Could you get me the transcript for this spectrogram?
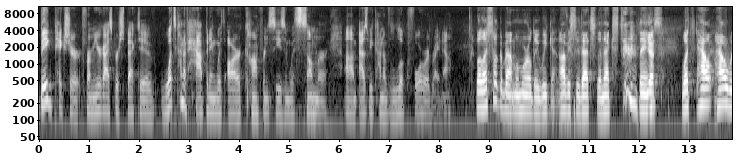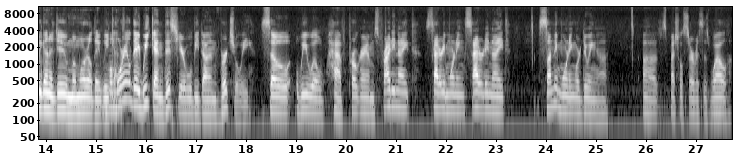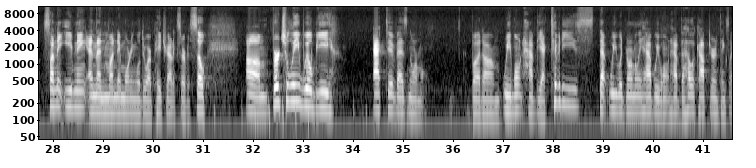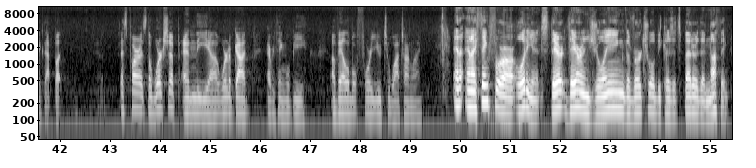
big picture from your guys' perspective, what's kind of happening with our conference season with summer um, as we kind of look forward right now? Well, let's talk about Memorial Day weekend. Obviously, that's the next thing. Yes. What? How? How are we going to do Memorial Day weekend? Memorial Day weekend this year will be done virtually. So we will have programs Friday night, Saturday morning, Saturday night, Sunday morning. We're doing a, a special service as well. Sunday evening, and then Monday morning we'll do our patriotic service. So um, virtually we'll be active as normal, but um, we won't have the activities that we would normally have. We won't have the helicopter and things like that. But as far as the worship and the uh, Word of God, everything will be available for you to watch online. And and I think for our audience, they're they're enjoying the virtual because it's better than nothing.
